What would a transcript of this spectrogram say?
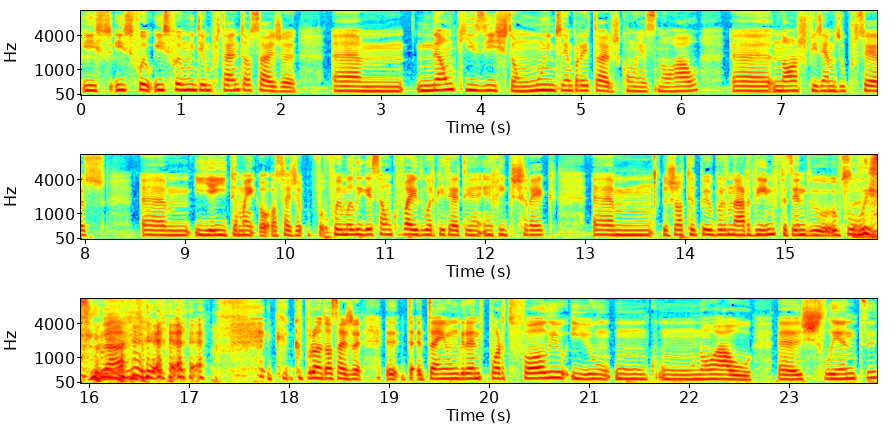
isso, isso, foi, isso foi muito importante, ou seja, um, não que existam muitos empreiteiros com esse know-how, uh, nós fizemos o processo um, e aí também, ou seja, foi uma ligação que veio do arquiteto Henrique Schreck, um, JP Bernardino, fazendo publicidade, que, que, pronto, ou seja, tem um grande portfólio e um, um, um know-how uh, excelente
